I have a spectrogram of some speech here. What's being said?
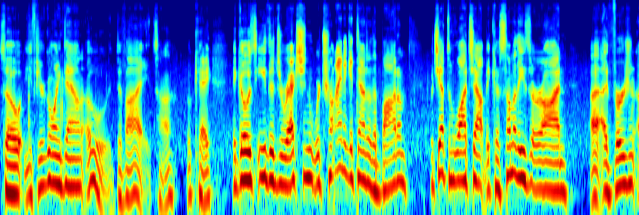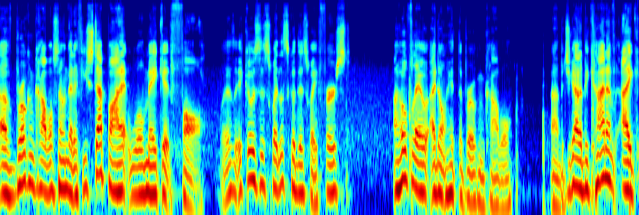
So if you're going down, oh, it divides, huh? Okay. It goes either direction. We're trying to get down to the bottom, but you have to watch out because some of these are on uh, a version of broken cobblestone that if you step on it will make it fall. It goes this way. Let's go this way first. Uh, hopefully I, I, don't hit the broken cobble. Uh, but you got to be kind of like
